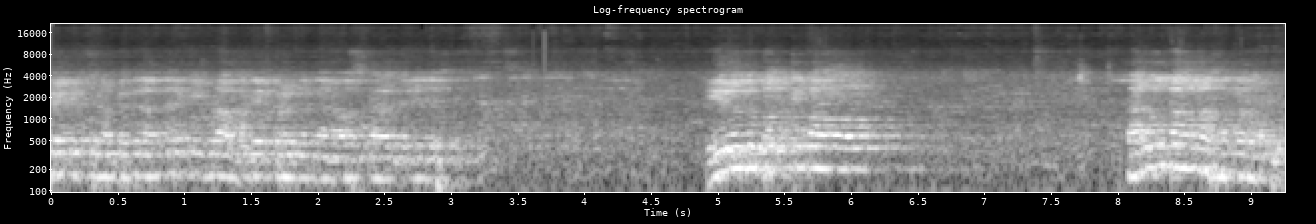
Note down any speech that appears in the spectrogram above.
వేయించిన పెద్దలందరికీ కూడా హృదయపూర్వకంగా నమస్కారం తెలియజేస్తున్నాను. ఈరోజు భక్తిభావం తరుగుతా ఉన్న సందర్భంలో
